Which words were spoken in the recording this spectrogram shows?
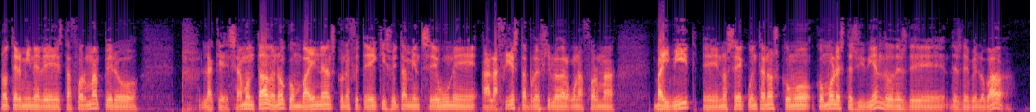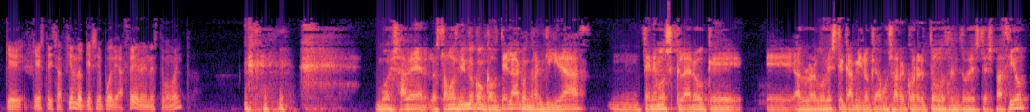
no termine de esta forma, pero la que se ha montado, ¿no? Con Binance, con FTX, hoy también se une a la fiesta, por decirlo de alguna forma, Bybit. Eh, no sé, cuéntanos cómo, cómo lo estés viviendo desde, desde Velobaba. ¿Qué, ¿Qué estáis haciendo? ¿Qué se puede hacer en este momento? pues a ver, lo estamos viendo con cautela, con tranquilidad. Mm, tenemos claro que eh, a lo largo de este camino que vamos a recorrer todos dentro de este espacio,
